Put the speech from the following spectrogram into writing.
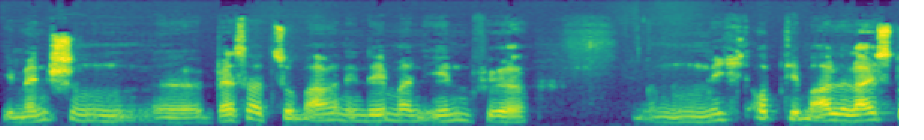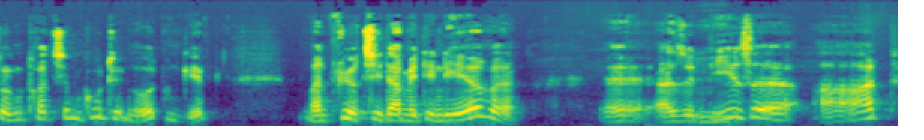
die Menschen äh, besser zu machen, indem man ihnen für nicht optimale Leistungen trotzdem gute Noten gibt. Man führt sie damit in die Irre. Äh, also mhm. diese Art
